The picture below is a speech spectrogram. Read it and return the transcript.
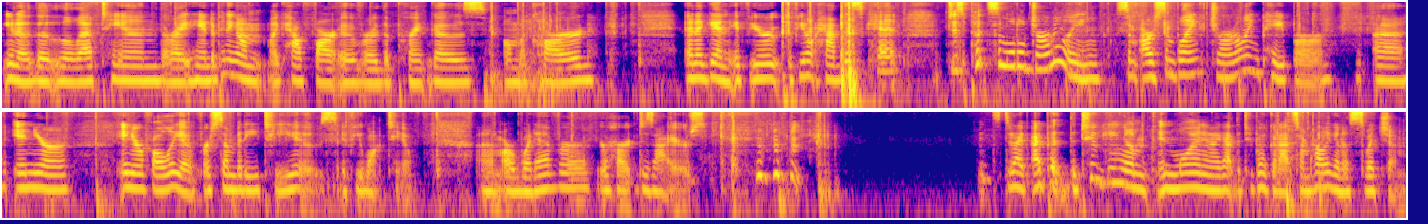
you know, the, the left hand, the right hand, depending on like how far over the print goes on the card. And again, if you're if you don't have this kit, just put some little journaling, some or some blank journaling paper uh, in your in your folio for somebody to use if you want to, um, or whatever your heart desires. Did I, I put the two gingham in one and I got the two polka dots, so I'm probably going to switch them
